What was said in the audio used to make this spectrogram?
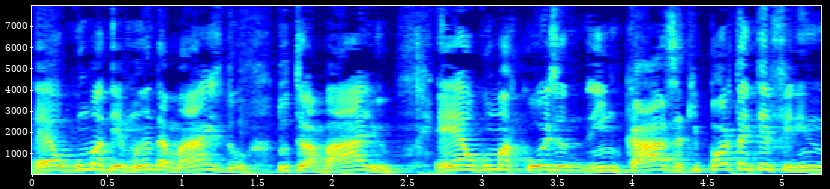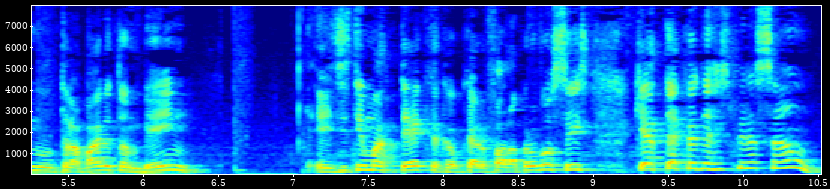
é alguma demanda mais do, do trabalho, é alguma coisa em casa que pode estar interferindo no trabalho também. Existe uma técnica que eu quero falar para vocês, que é a técnica da respiração.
